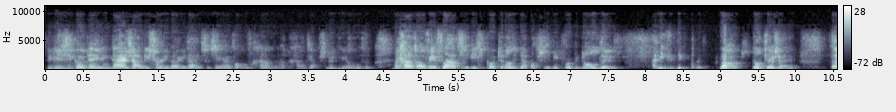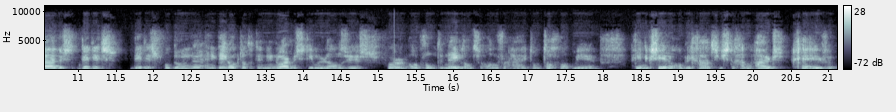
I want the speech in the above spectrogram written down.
risicodeling, daar zou die solidariteitsreserve over gaan. Nou, daar gaat hij absoluut niet over. Maar gaat over inflatierisico, terwijl hij daar absoluut niet voor bedoeld is. Maar goed, dat terzijde. Uh, dus dit is, dit is voldoende. En ik denk ook dat het een enorme stimulans is voor ook bijvoorbeeld de Nederlandse overheid om toch wat meer geïndexeerde obligaties te gaan uitgeven.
